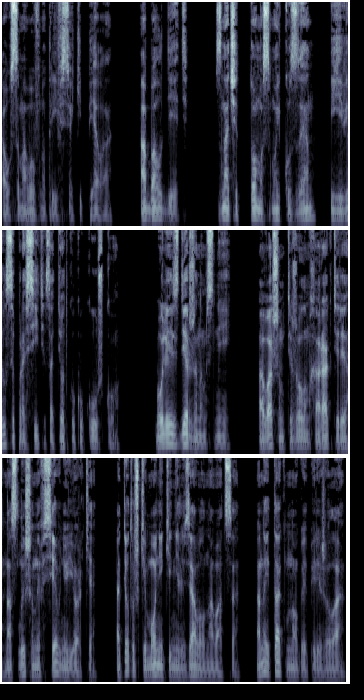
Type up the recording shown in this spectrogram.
а у самого внутри все кипело. «Обалдеть! Значит, Томас мой кузен и явился просить за тетку-кукушку. Более сдержанным с ней. О вашем тяжелом характере наслышаны все в Нью-Йорке. О тетушке Монике нельзя волноваться. Она и так многое пережила.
